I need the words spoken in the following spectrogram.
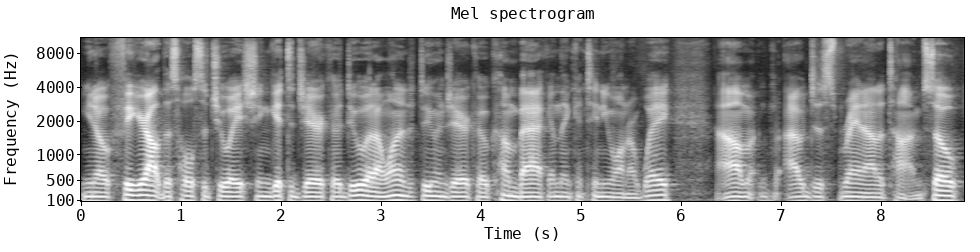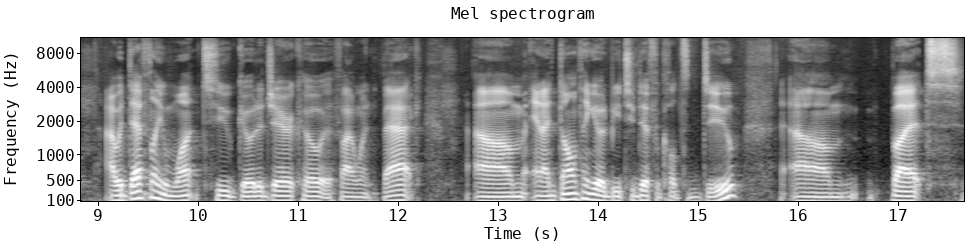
you know, figure out this whole situation, get to Jericho, do what I wanted to do in Jericho, come back, and then continue on our way. Um, I just ran out of time. So I would definitely want to go to Jericho if I went back. Um, and I don't think it would be too difficult to do. Um, but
